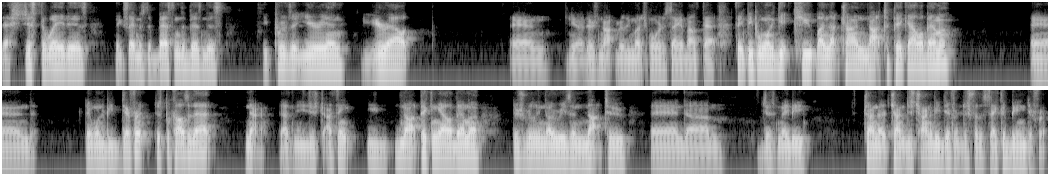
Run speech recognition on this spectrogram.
that's just the way it is. Nick Saban's the best in the business. He proves it year in, year out, and you know there's not really much more to say about that. I think people want to get cute by not trying not to pick Alabama, and they want to be different just because of that. No, you just I think you not picking Alabama there's really no reason not to, and um, just maybe trying to trying just trying to be different just for the sake of being different.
